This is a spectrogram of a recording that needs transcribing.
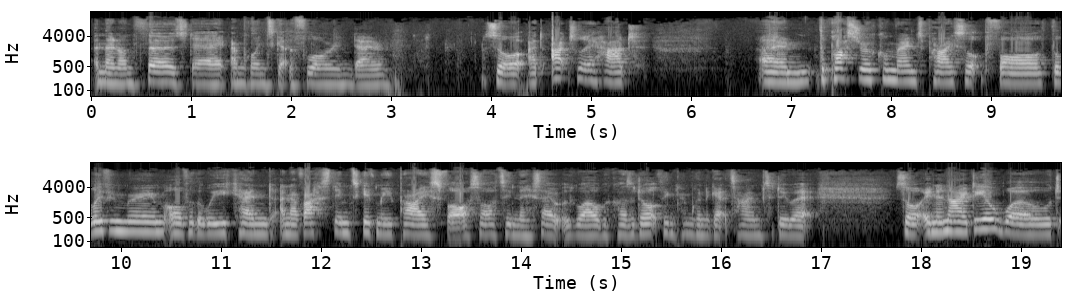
And then on Thursday I'm going to get the flooring down. So I'd actually had um, the plasterer come round to price up for the living room over the weekend and I've asked him to give me a price for sorting this out as well because I don't think I'm going to get time to do it. So in an ideal world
